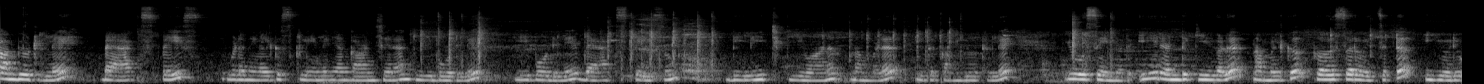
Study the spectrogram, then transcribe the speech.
കമ്പ്യൂട്ടറിലെ ബാക്ക് സ്പേസ് ഇവിടെ നിങ്ങൾക്ക് സ്ക്രീനിൽ ഞാൻ കാണിച്ചു തരാം. കീബോർഡിൽ കീബോർഡിലെ ബാക്ക് സ്പേസും ഡിലീറ്റ് കീയുമാണ് നമ്മൾ ഇത് കമ്പ്യൂട്ടറിൽ യൂസ് ചെയ്യുന്നത്. ഈ രണ്ട് കീകൾ നമ്മൾക്ക് കേഴ്സർ വെച്ചിട്ട് ഈ ഒരു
